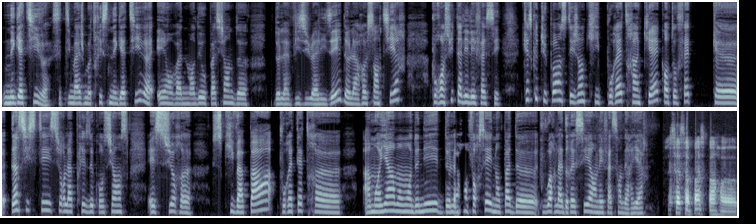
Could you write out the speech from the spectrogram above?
négative, cette image motrice négative, et on va demander aux patients de, de la visualiser, de la ressentir, pour ensuite aller l'effacer. Qu'est-ce que tu penses des gens qui pourraient être inquiets quant au fait que d'insister sur la prise de conscience et sur euh, ce qui va pas pourrait être un moyen à un moment donné de la renforcer et non pas de pouvoir l'adresser en l'effaçant derrière Ça, ça passe par euh,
